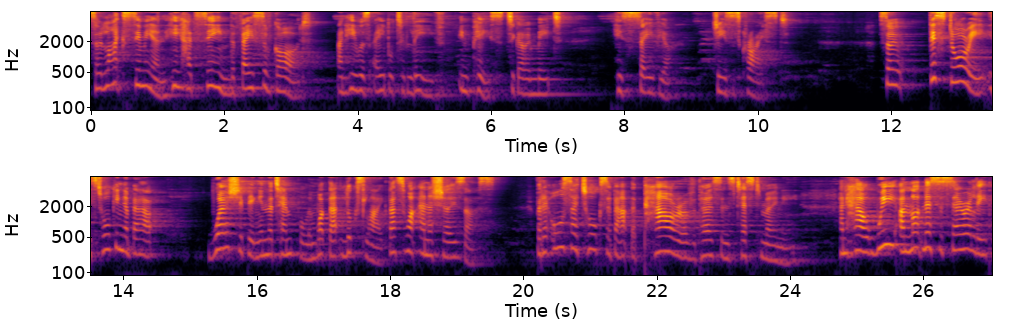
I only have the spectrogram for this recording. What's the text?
So, like Simeon, he had seen the face of God and he was able to leave in peace to go and meet his Saviour, Jesus Christ. So, this story is talking about worshipping in the temple and what that looks like. That's what Anna shows us. But it also talks about the power of a person's testimony and how we are not necessarily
